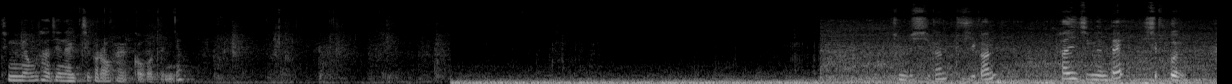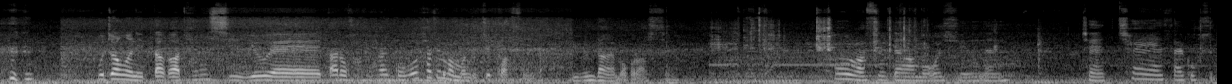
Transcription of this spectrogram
증명사진을 찍으러 갈 거거든요. 준비 시간 2시간? 사진 찍는데 10분. 보정은 이따가 5시 이후에 따로 가서 할 거고 사진만 먼저 찍고 왔습니다. 미분당을 먹으러 왔어요. 서울 왔을 때만 먹을 수 있는 제 최애 쌀국수집.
